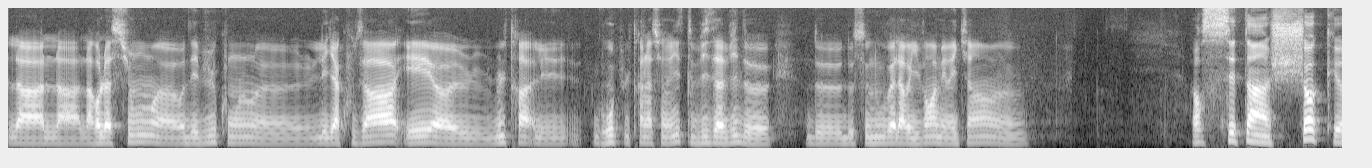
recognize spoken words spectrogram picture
la, relation euh, au début qu'ont euh, les Yakuza et euh, les groupes ultranationalistes vis-à-vis de, ce nouvel arrivant américain Alors c'est un choc, j'allais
